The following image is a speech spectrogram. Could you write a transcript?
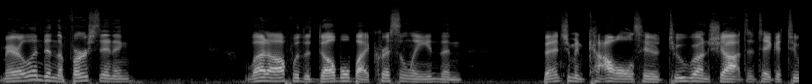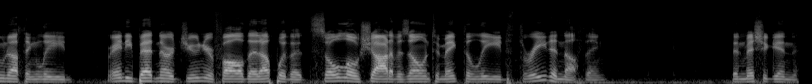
Maryland in the first inning led off with a double by Chris Alleyne, then Benjamin Cowles hit a two-run shot to take a 2-0 lead. Randy Bednar Jr. followed that up with a solo shot of his own to make the lead 3 to nothing. Then Michigan,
